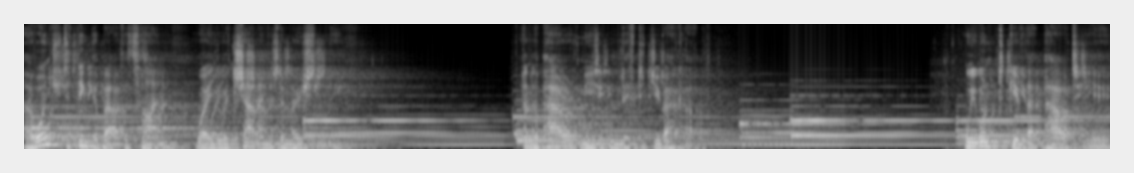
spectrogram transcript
I want you to think about a time where you were challenged emotionally, and the power of music lifted you back up. We want to give that power to you.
